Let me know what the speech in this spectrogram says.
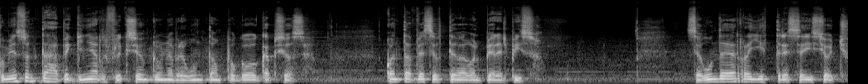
Comienzo esta pequeña reflexión con una pregunta un poco capciosa. ¿Cuántas veces usted va a golpear el piso? Segunda de Reyes 13:18.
